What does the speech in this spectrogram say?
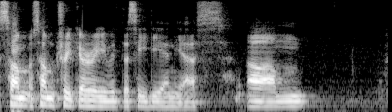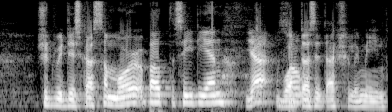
some some trickery with the CDN. Yes. Um, should we discuss some more about the CDN? yeah, What so, does it actually mean?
